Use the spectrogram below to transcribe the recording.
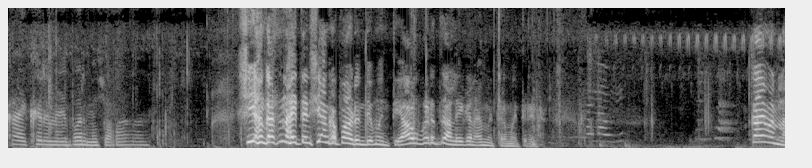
काय खरं नाही परमेश्वरा. शेंगाच नाही तर शेंगा पाडून दे म्हणते. अवघडच झालंय का नाही मित्र मैत्रीण काय म्हणला?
